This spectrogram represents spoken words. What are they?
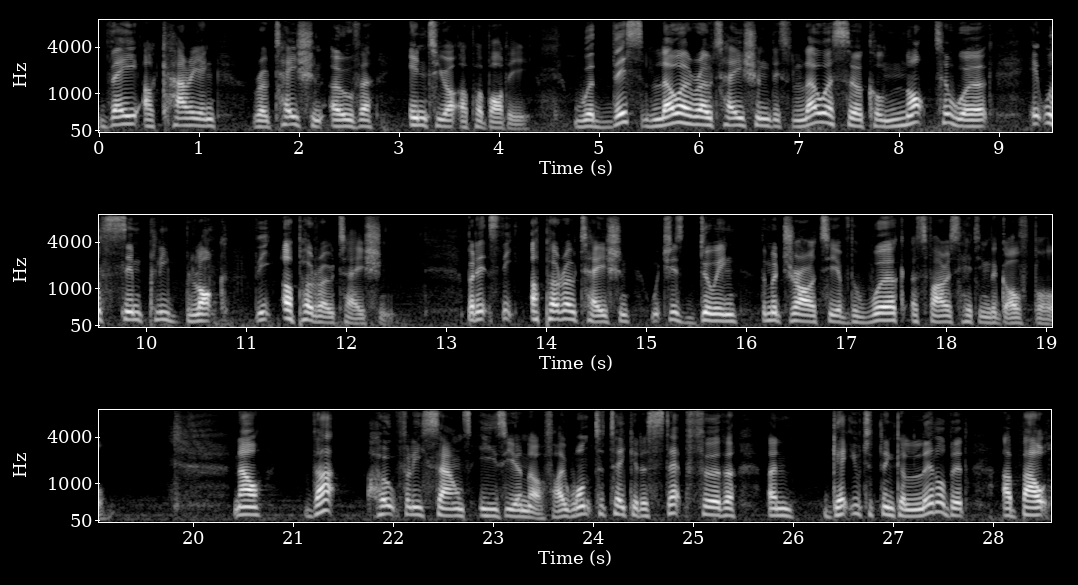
they are carrying rotation over into your upper body. With this lower rotation, this lower circle not to work, it will simply block the upper rotation. But it's the upper rotation which is doing the majority of the work as far as hitting the golf ball. Now, that hopefully sounds easy enough. I want to take it a step further and get you to think a little bit about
